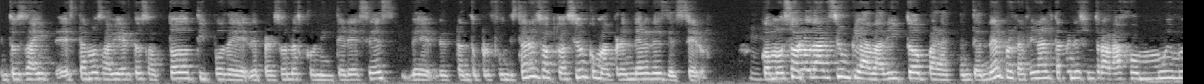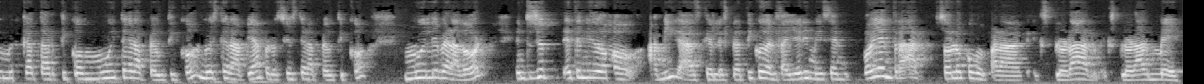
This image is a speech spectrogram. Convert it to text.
Entonces ahí estamos abiertos a todo tipo de, personas con intereses de, tanto profundizar en su actuación como aprender desde cero como solo darse un clavadito para entender, porque al final también es un trabajo muy, muy, muy catártico, muy terapéutico, no es terapia, pero sí es terapéutico, muy liberador. Entonces yo he tenido amigas que les platico del taller y me dicen, voy a entrar solo como para explorar, explorarme.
